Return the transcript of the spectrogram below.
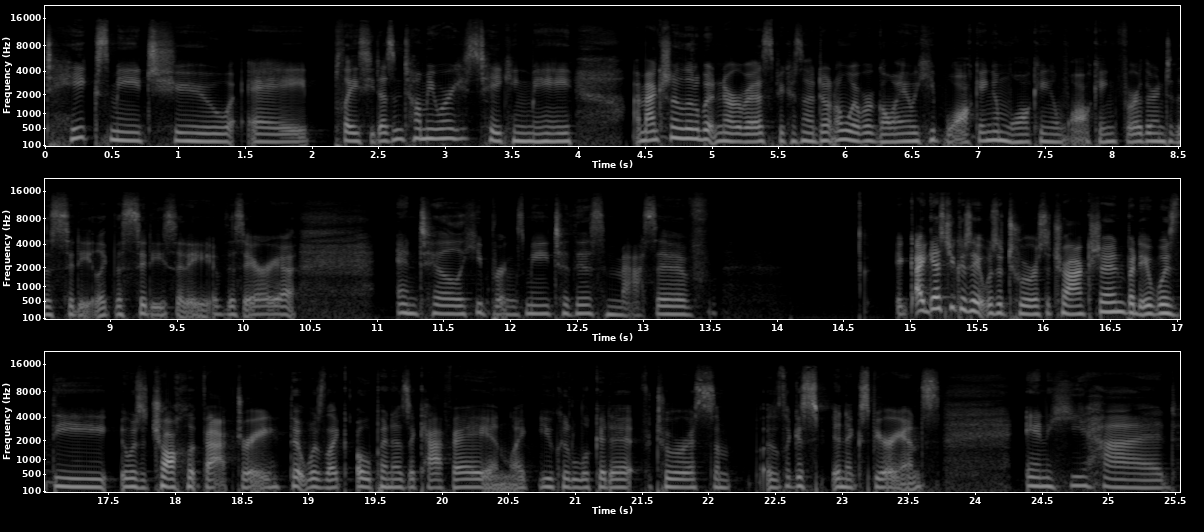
takes me to a place. He doesn't tell me where he's taking me. I'm actually a little bit nervous because I don't know where we're going. We keep walking and walking and walking further into the city, like the city city of this area, until he brings me to this massive I guess you could say it was a tourist attraction, but it was the it was a chocolate factory that was like open as a cafe and like you could look at it for tourists and it was like a, an experience. And he had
